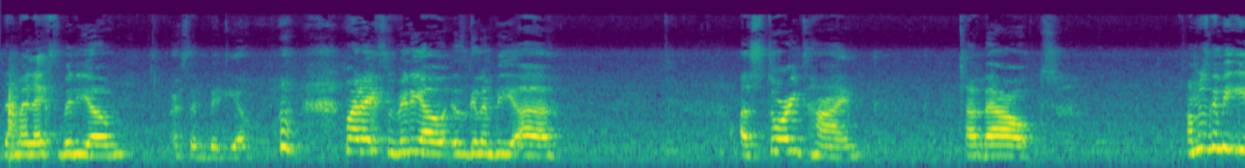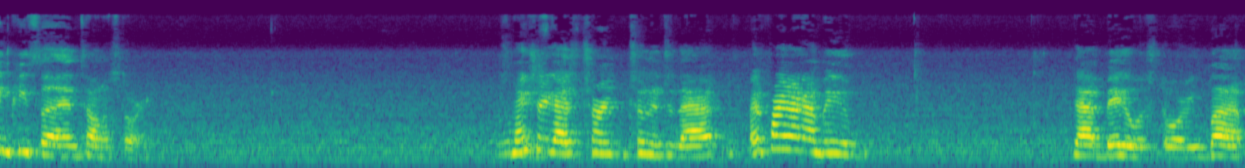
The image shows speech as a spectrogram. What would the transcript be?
Then my next video, I said video. my next video is gonna be a a story time about. I'm just gonna be eating pizza and telling a story. So make sure you guys turn tune into that. It's probably not gonna be that big of a story, but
